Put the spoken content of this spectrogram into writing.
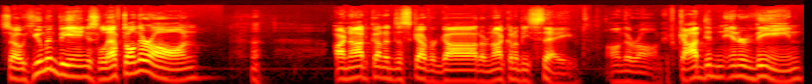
So, human beings left on their own are not going to discover God, are not going to be saved on their own. If God didn't intervene,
